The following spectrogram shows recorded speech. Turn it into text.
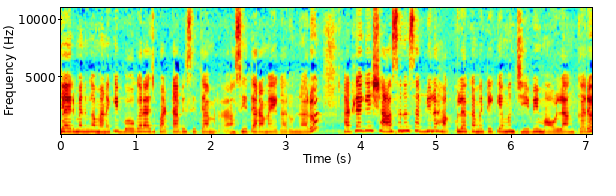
చైర్మన్గా మనకి భోగరాజు పట్టాభి సీతారా సీతారామయ్య గారు ఉన్నారు. అట్లాగే శాసనసభ్యుల హక్కుల కమిటీకి ఏమో జీవి మౌలాంకర్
